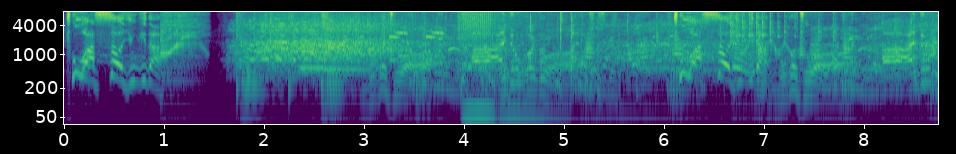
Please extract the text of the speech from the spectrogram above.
좋았어, 6이다. 뭐가 좋아? 아, 안 좋은 뭐가 좋아? 좋았어, 6이다. 뭐가 좋아? 아, 안 좋은 거.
